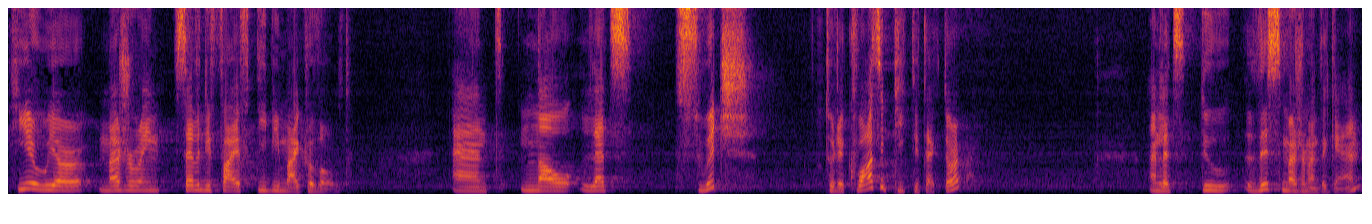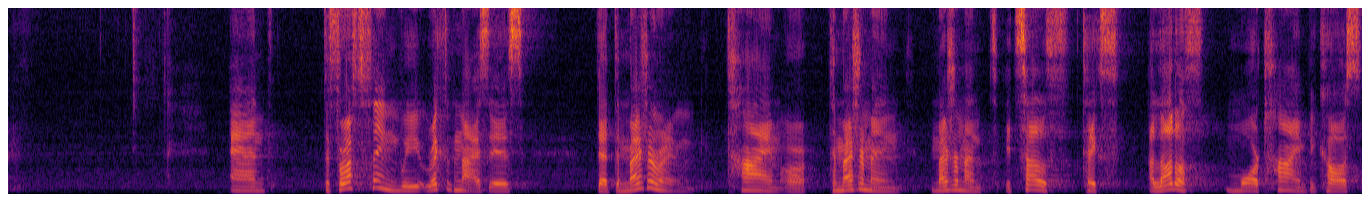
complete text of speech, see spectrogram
here we are measuring 75 dB microvolt. And now let's switch to the quasi-peak detector. And let's do this measurement again. And the first thing we recognize is that the measuring time or the measurement, measurement itself takes a lot of more time because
